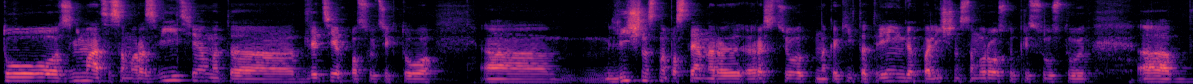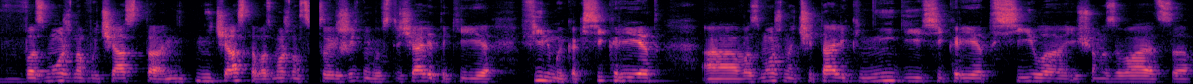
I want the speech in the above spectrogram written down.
кто занимается саморазвитием, это для тех, по сути, кто а, личностно постоянно растет, на каких-то тренингах по личностному росту присутствует. А, возможно, вы часто, не часто, возможно, в своей жизни вы встречали такие фильмы, как «Секрет», а, возможно, читали книги «Секрет», «Сила» еще называется.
